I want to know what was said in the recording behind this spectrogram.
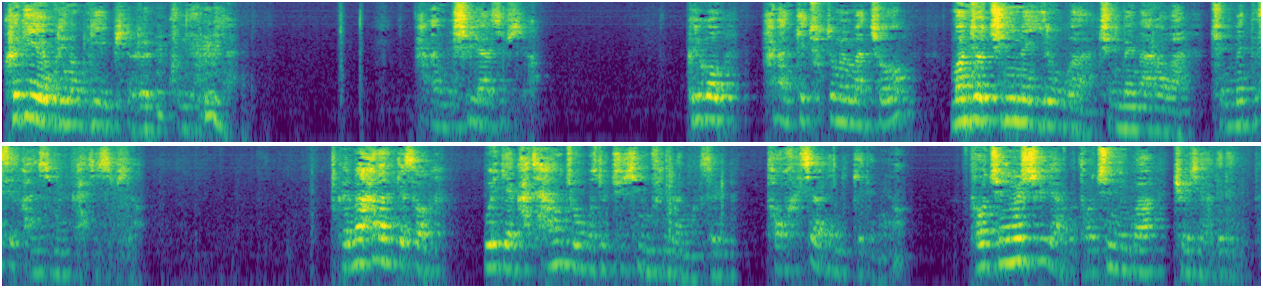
그 뒤에 우리는 우리의 필요를 구해야 합니다. 하나님을 신뢰하십시오. 그리고 하나님께 초점을 맞춰 먼저 주님의 이름과 주님의 나라와 주님의 뜻에 관심을 가지십시오. 그러면 하나님께서 우리에게 가장 좋은 것을 주시는 분이라는 것을 더 확실하게 믿게 되며 더 주님을 신뢰하고 더 주님과 교제하게 됩니다.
